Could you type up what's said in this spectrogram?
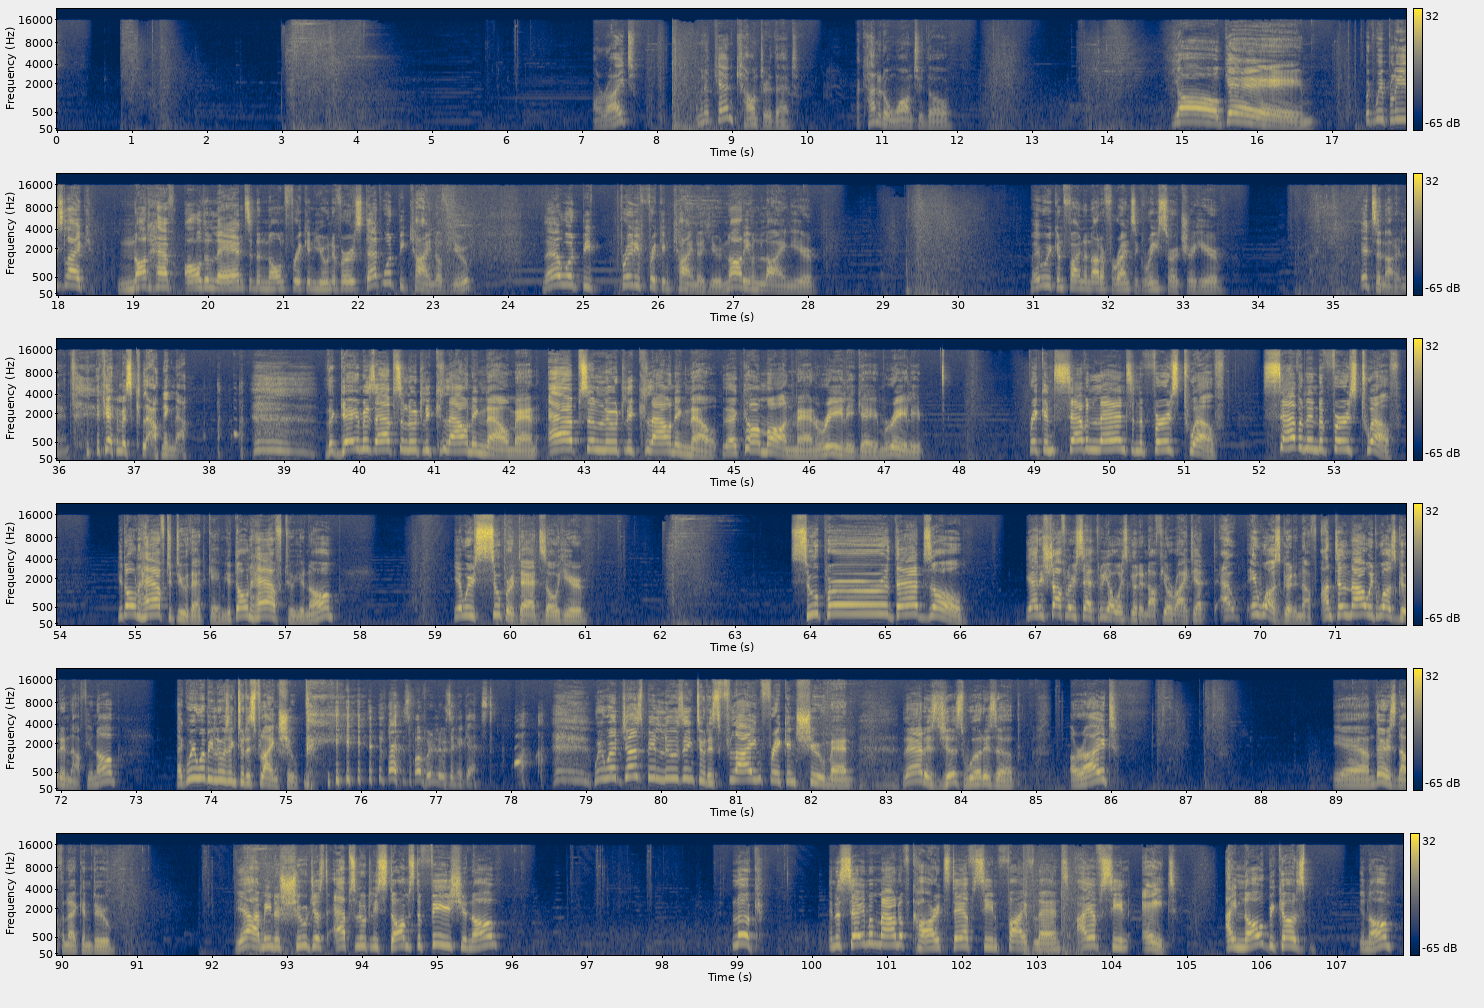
Alright. I mean, I can counter that. I kind of don't want to, though. Yo, game! Could we please, like, not have all the lands in the known freaking universe? That would be kind of you. That would be pretty freaking kind of you. Not even lying here. Maybe we can find another forensic researcher here. It's another land. the game is clowning now. the game is absolutely clowning now, man. Absolutely clowning now. Come on, man. Really, game. Really. Freaking seven lands in the first 12. Seven in the first 12. You don't have to do that game. You don't have to, you know? Yeah, we're super dead, Zo here. Super Deadzo. Yeah, the shuffler said 3 always good enough. You're right. Yeah, uh, it was good enough. Until now, it was good enough, you know? Like, we will be losing to this flying shoe. that is what we're losing against. we will just be losing to this flying freaking shoe, man. That is just what is up. Alright? Yeah, there is nothing I can do. Yeah, I mean, the shoe just absolutely stomps the fish, you know? Look! In the same amount of cards, they have seen five lands. I have seen eight. I know because, you know...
